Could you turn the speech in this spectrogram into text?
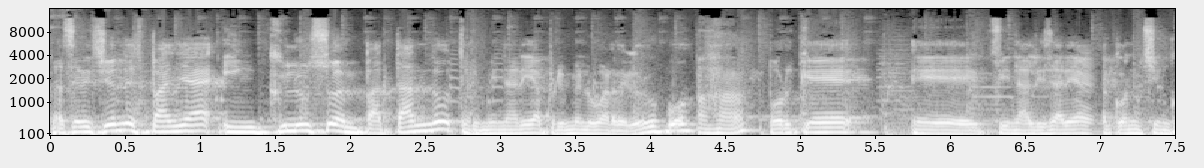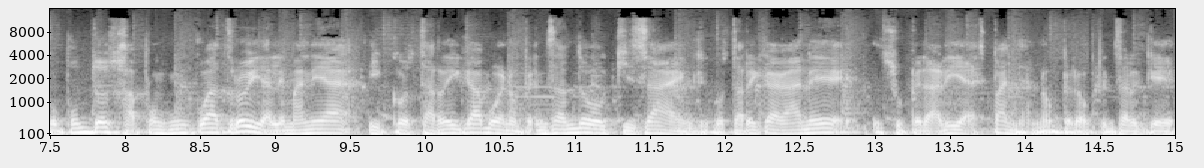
La selección de España, incluso empatando, terminaría primer lugar de grupo, porque eh, finalizaría con 5 puntos, Japón con 4 y Alemania y Costa Rica, bueno, pensando quizá en que Costa Rica gane, superaría a España, ¿no? Pero pensar que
